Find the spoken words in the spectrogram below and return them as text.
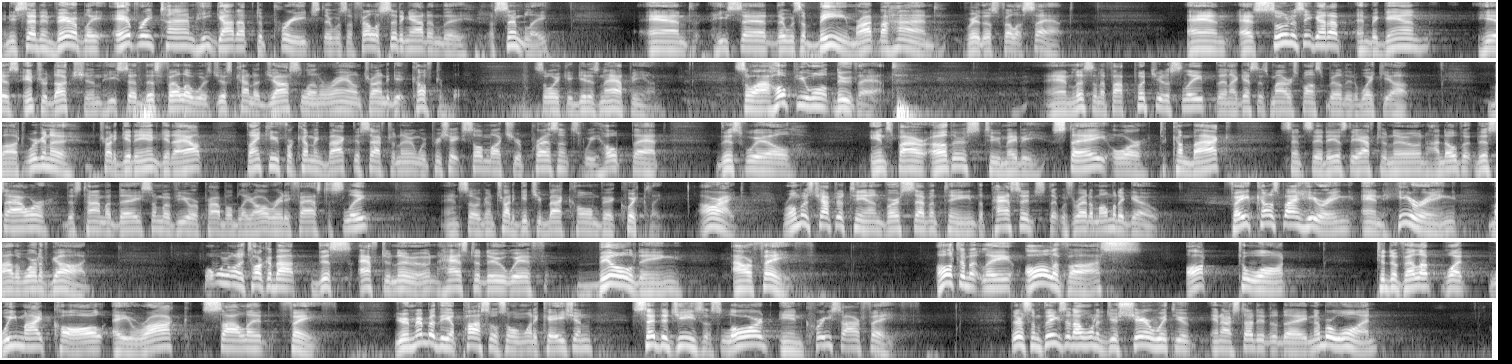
And he said, invariably, every time he got up to preach, there was a fellow sitting out in the assembly, and he said there was a beam right behind where this fellow sat. And as soon as he got up and began his introduction, he said this fellow was just kind of jostling around trying to get comfortable so he could get his nap in. So I hope you won't do that. And listen, if I put you to sleep, then I guess it's my responsibility to wake you up. But we're going to try to get in, get out. Thank you for coming back this afternoon. We appreciate so much your presence. We hope that this will inspire others to maybe stay or to come back since it is the afternoon. I know that this hour, this time of day, some of you are probably already fast asleep, and so we're going to try to get you back home very quickly. All right, Romans chapter 10, verse 17, the passage that was read a moment ago. Faith comes by hearing, and hearing by the Word of God. What we want to talk about this afternoon has to do with building our faith. Ultimately, all of us ought to want to develop what we might call a rock solid faith. You remember the apostles on one occasion said to Jesus, Lord, increase our faith. There are some things that I want to just share with you in our study today. Number one,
